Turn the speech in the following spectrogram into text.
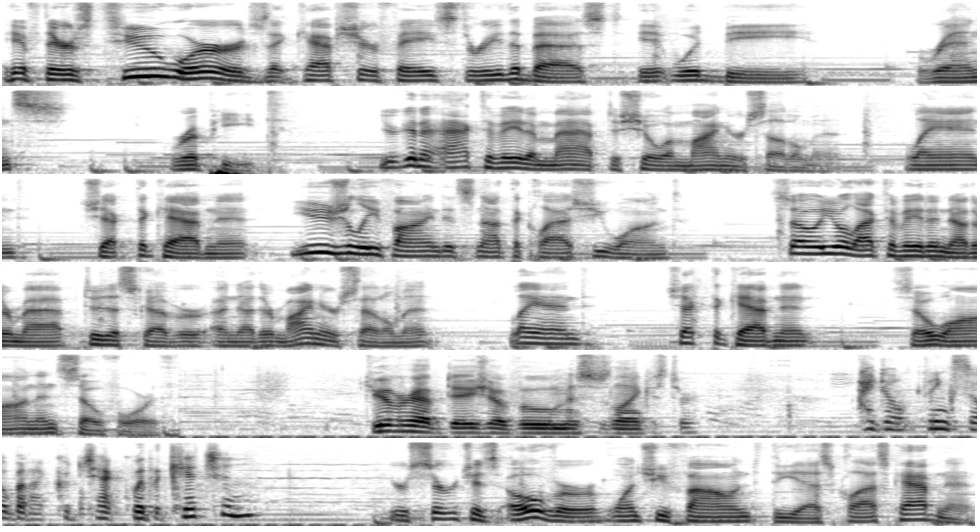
If there's two words that capture Phase 3 the best, it would be rinse, repeat. You're going to activate a map to show a minor settlement. Land, check the cabinet, usually find it's not the class you want, so you'll activate another map to discover another minor settlement, land, check the cabinet, so on and so forth. Do you ever have deja vu, Mrs. Lancaster? I don't think so, but I could check with the kitchen. Your search is over once you found the S class cabinet.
